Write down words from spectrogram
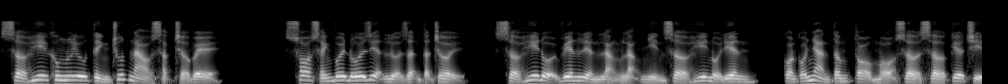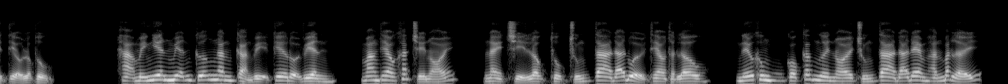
Sở hy không lưu tình chút nào sặc trở về. So sánh với đối diện lửa giận tận trời, sở hy đội viên liền lẳng lặng nhìn sở hy nổi điên, còn có nhàn tâm tò mò sở sở kia chỉ tiểu lộc thủ. Hạ Minh Yên miễn cưỡng ngăn cản vị kia đội viên, mang theo khắc chế nói, này chỉ lộc thục chúng ta đã đuổi theo thật lâu, nếu không có các ngươi nói chúng ta đã đem hắn bắt lấy,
